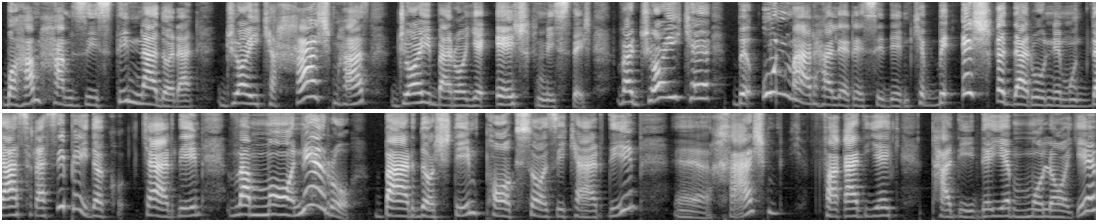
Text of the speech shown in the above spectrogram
با هم همزیستی ندارن. جایی که خشم هست جایی برای عشق نیستش. و جایی که به اون مرحله رسیدیم که به عشق درونمون دسترسی پیدا کردیم و مانع رو برداشتیم پاکسازی کردیم خشم فقط یک پدیده ملایم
